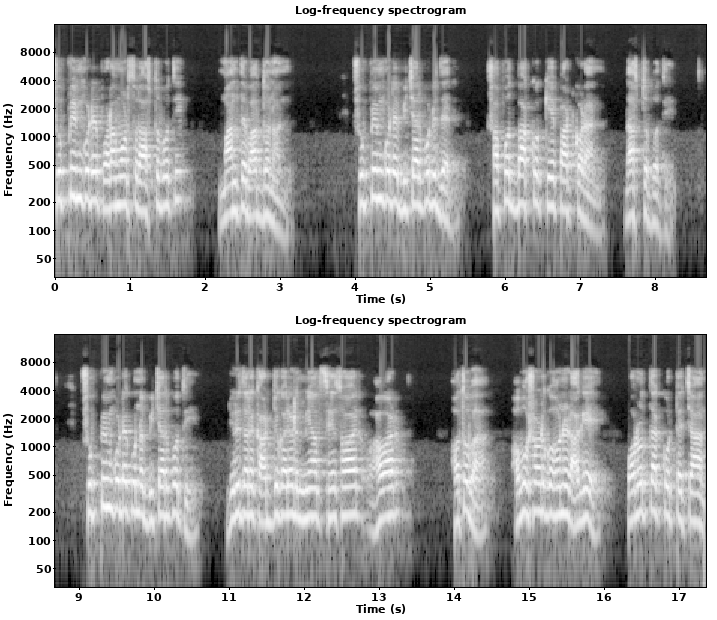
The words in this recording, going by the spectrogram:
সুপ্রিম কোর্টের পরামর্শ রাষ্ট্রপতি মানতে বাধ্য নন। সুপ্রিম কোর্টের বিচারপতিদের শপথ বাক্য কে পাঠ করান রাষ্ট্রপতি? সুপ্রিম কোর্টে কোনো বিচারপতি যদি তার কার্যকালের মেয়াদ শেষ হওয়ার হওয়ার অথবা অবসর গ্রহণের আগে পদত্যাগ করতে চান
